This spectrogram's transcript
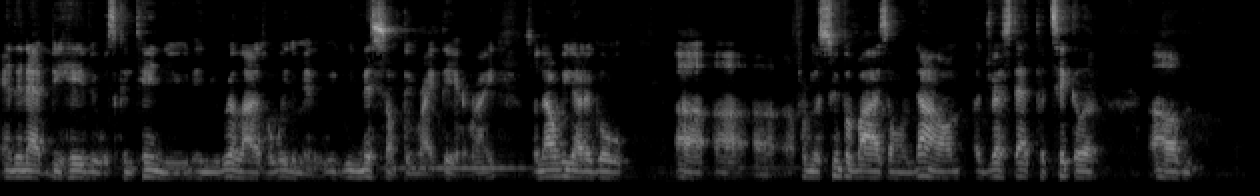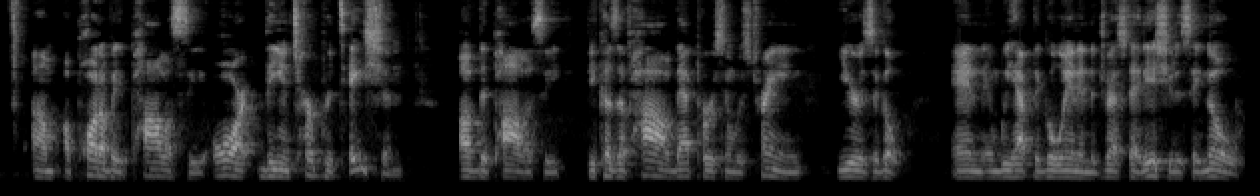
and then that behavior was continued and you realize well wait a minute we, we missed something right there right? So now we got to go uh, uh, uh, from the supervisor on down address that particular um, um, a part of a policy or the interpretation of the policy because of how that person was trained years ago. And and we have to go in and address that issue to say no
